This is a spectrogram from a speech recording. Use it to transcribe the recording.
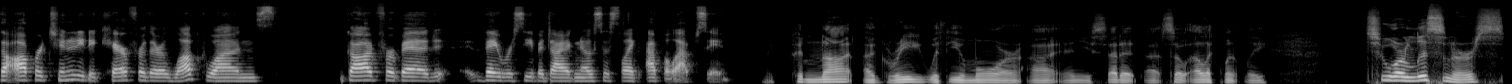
the opportunity to care for their loved ones. God forbid they receive a diagnosis like epilepsy. I could not agree with you more uh, and you said it uh, so eloquently to our listeners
